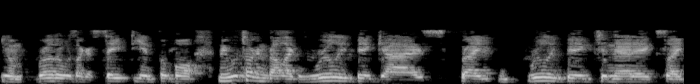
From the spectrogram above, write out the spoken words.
you know, my brother was like a safety in football. I mean, we're talking about like really big guys, right? Really big genetics, like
